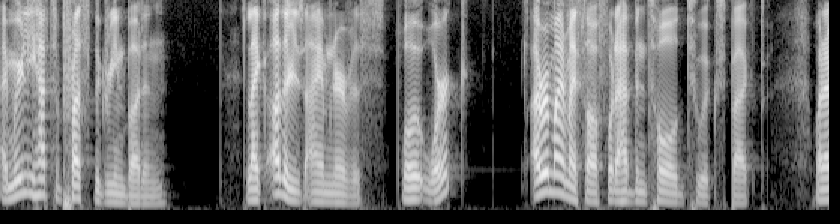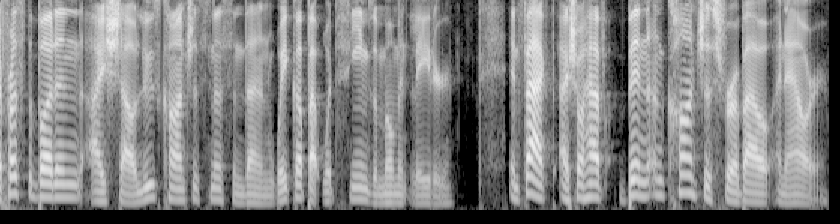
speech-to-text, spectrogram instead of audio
I merely have to press the green button. Like others, I am nervous. Will it work? I remind myself what I have been told to expect. When I press the button, I shall lose consciousness and then wake up at what seems a moment later. In fact, I shall have been unconscious for about an hour.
